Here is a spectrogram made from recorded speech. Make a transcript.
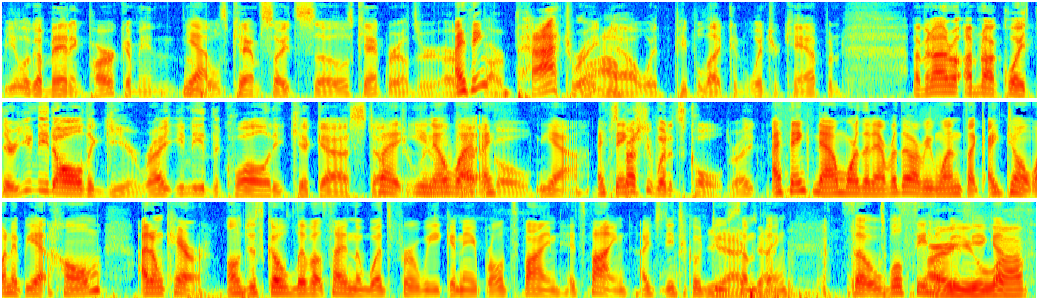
you look at Manning Park. I mean, Yeah. those campsites, uh, those campgrounds are, are, I think- are packed right Wow. now with people that can winter camp. And I mean, I don't, I'm not quite there. You need all the gear, right? You need the quality kick-ass stuff. But to you really know what? I, go, yeah, I think especially when it's cold, right? I think now more than ever, though, everyone's like, I don't want to be at home. I don't care. I'll just go live outside in the woods for a week in April. It's fine. It's fine. I just need to go do Yeah, something. exactly. So we'll see how Are busy you it gets.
